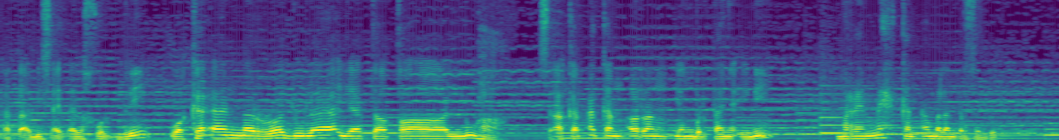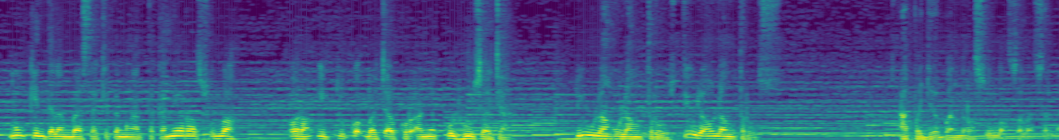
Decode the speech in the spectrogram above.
kata Abi Sa'id al-Khudri wa ka'anna rajula yataqalluha. Seakan-akan orang yang bertanya ini meremehkan amalan tersebut. Mungkin dalam bahasa kita mengatakan ya Rasulullah orang itu kok baca Al-Qur'annya kulhu saja. Diulang-ulang terus, diulang-ulang terus. Apa jawaban Rasulullah SAW?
